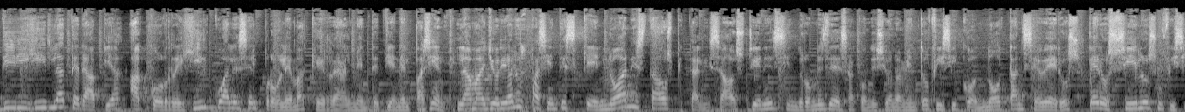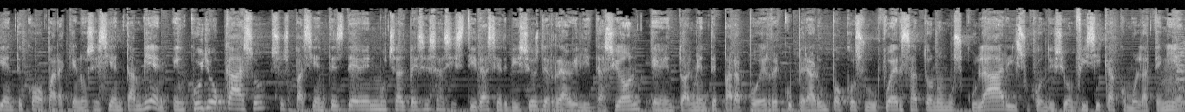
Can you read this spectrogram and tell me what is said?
dirigir la terapia a corregir cuál es el problema que realmente tiene el paciente. La mayoría de los pacientes que no han estado hospitalizados tienen síndromes de desacondicionamiento físico no tan severos, pero sí lo suficiente como para que no se sientan bien, en cuyo caso sus pacientes deben muchas veces asistir a servicios de rehabilitación eventualmente para poder recuperar un poco su fuerza, tono muscular y su condición física como la tenían.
